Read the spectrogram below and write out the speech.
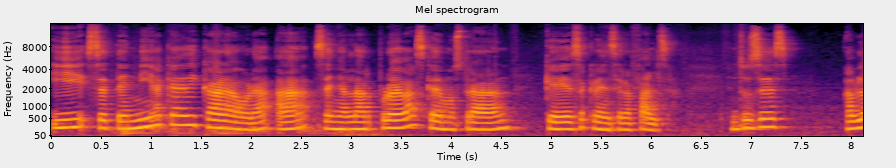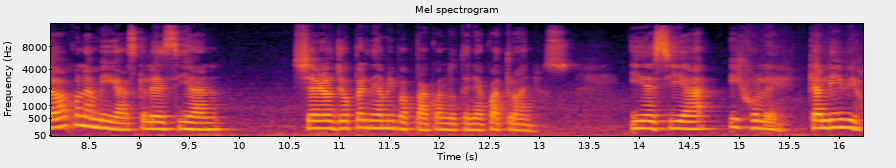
Y se tenía que dedicar ahora a señalar pruebas que demostraran que esa creencia era falsa. Entonces, hablaba con amigas que le decían, Cheryl, yo perdí a mi papá cuando tenía cuatro años. Y decía, híjole, qué alivio,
